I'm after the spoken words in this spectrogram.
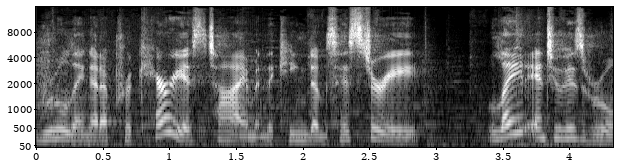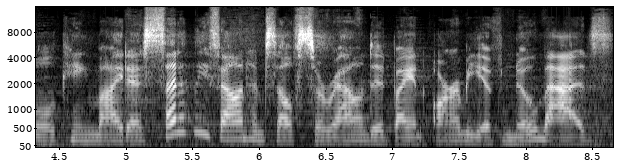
ruling at a precarious time in the kingdom's history. Late into his rule, King Midas suddenly found himself surrounded by an army of nomads.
